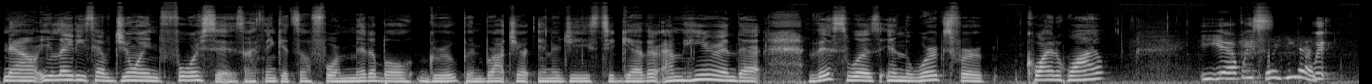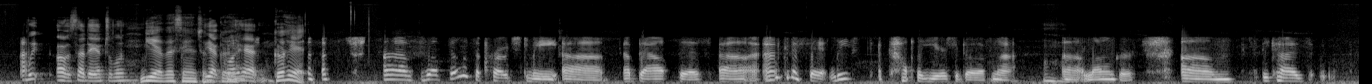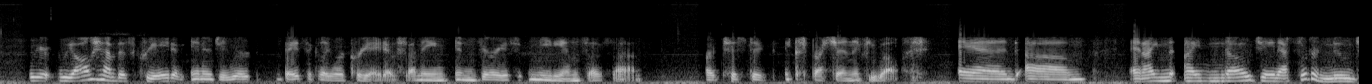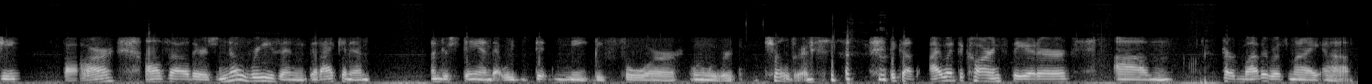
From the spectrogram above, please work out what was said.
now, you ladies have joined forces. I think it's a formidable group and brought your energies together. I'm hearing that this was in the works for quite a while. Yeah, we, well, yeah. we we, oh, is that Angela? Yeah, that's Angela. Yeah, go, go ahead. ahead. Go ahead. um, well, Phyllis approached me uh, about this. Uh, I'm going to say at least a couple of years ago, if not mm-hmm. uh, longer, um, because we we all have this creative energy. We're basically we're creatives. I mean, in various mediums of uh, artistic expression, if you will, and um, and I I know Gene. I sort of knew Gene far, although there's no reason that I can um, understand that we didn't meet before when we were children. because I went to Carnes Theater. Um, her mother was my uh,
